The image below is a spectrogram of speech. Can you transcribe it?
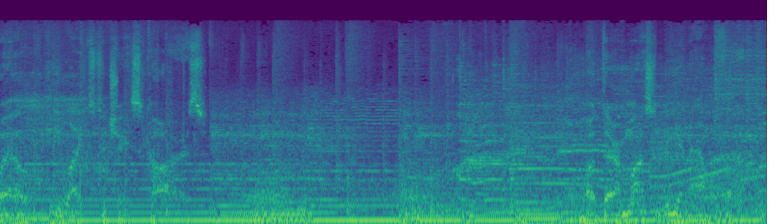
Well, he likes to chase cars. But there must be an alpha.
